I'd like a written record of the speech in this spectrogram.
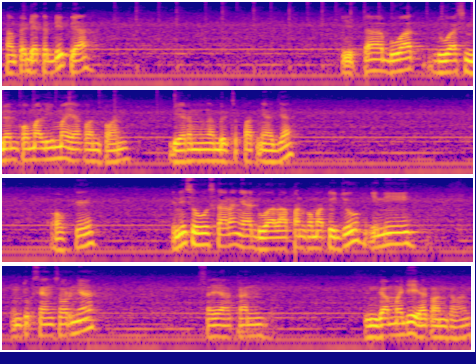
sampai dia kedip ya kita buat 29,5 ya kawan-kawan. Biar mengambil cepatnya aja. Oke. Ini suhu sekarang ya 28,7 ini untuk sensornya saya akan genggam aja ya kawan-kawan.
